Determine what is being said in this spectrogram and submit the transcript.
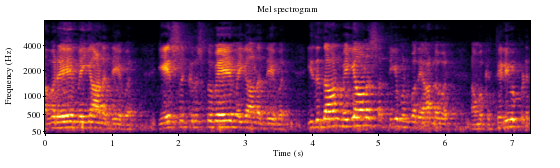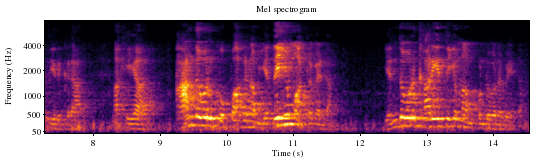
அவரே மெய்யான தேவன் இயேசு கிறிஸ்துவே மெய்யான தேவன். இதுதான் மெய்யான சத்தியம் என்பதை ஆண்டவர் நமக்கு தெளிவுபடுத்தி இருக்கிறார். ஆகையால் ஆண்டவருக்கு ஒப்பாக நாம் எதையும் மாற்ற வேண்டாம். எந்த ஒரு காரியத்தையும் நாம் கொண்டு வர வேண்டாம்.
